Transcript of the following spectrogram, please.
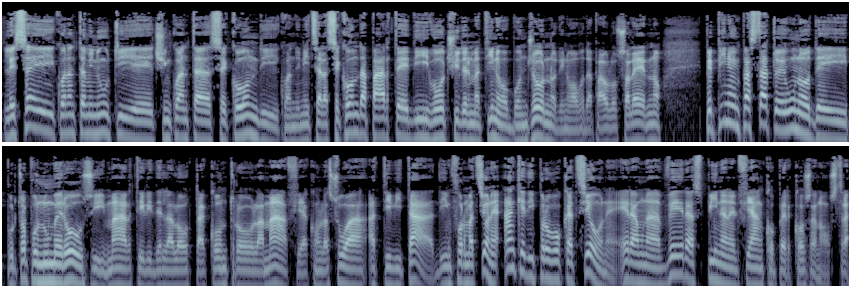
Le 6.40 minuti e 50 secondi quando inizia la seconda parte di Voci del Mattino. Buongiorno di nuovo da Paolo Salerno. Peppino Impastato è uno dei purtroppo numerosi martiri della lotta contro la mafia, con la sua attività di informazione, anche di provocazione. Era una vera spina nel fianco per Cosa Nostra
